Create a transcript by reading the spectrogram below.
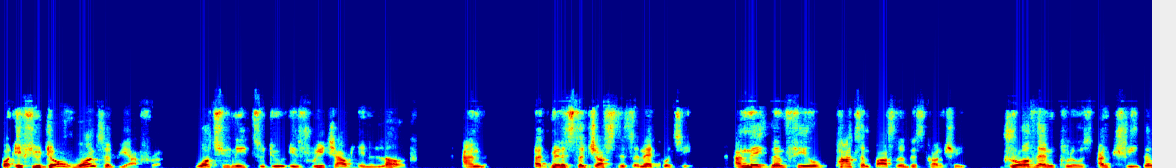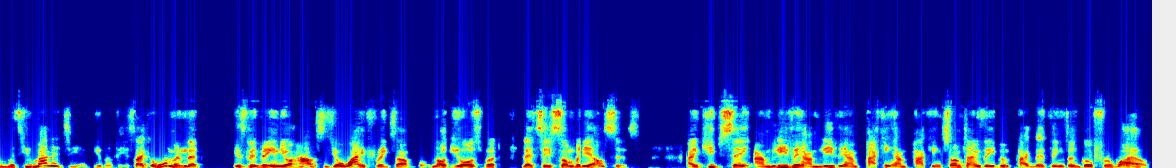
But if you don't want a Biafra, what you need to do is reach out in love and administer justice and equity and make them feel part and parcel of this country, draw them close and treat them with humanity. And human, it's like a woman that is living in your house, is your wife, for example, not yours, but let's say somebody else's. And keep saying, I'm leaving, I'm leaving, I'm packing, I'm packing. Sometimes they even pack their things and go for a while.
